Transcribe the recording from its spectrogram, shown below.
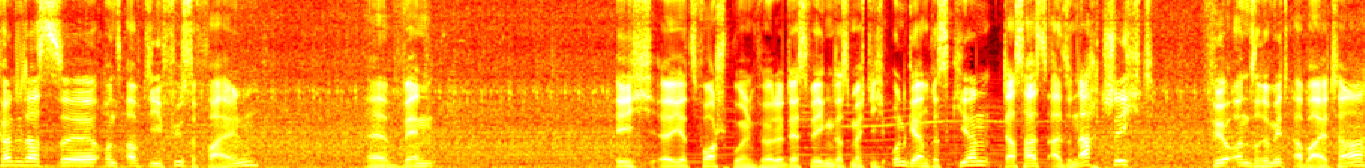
könnte das äh, uns auf die Füße fallen, äh, wenn ich äh, jetzt vorspulen würde. Deswegen, das möchte ich ungern riskieren. Das heißt also Nachtschicht für unsere Mitarbeiter.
